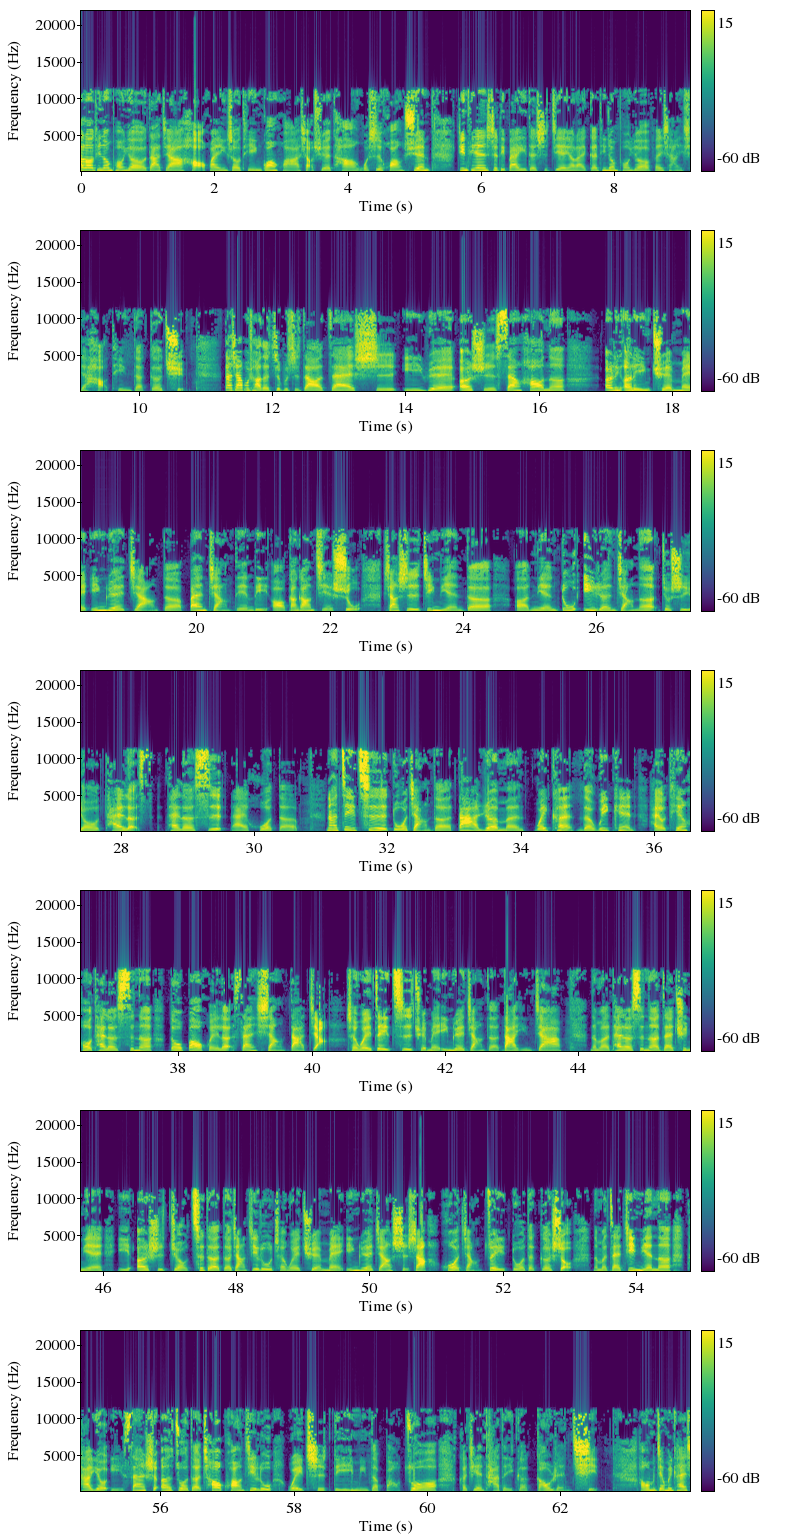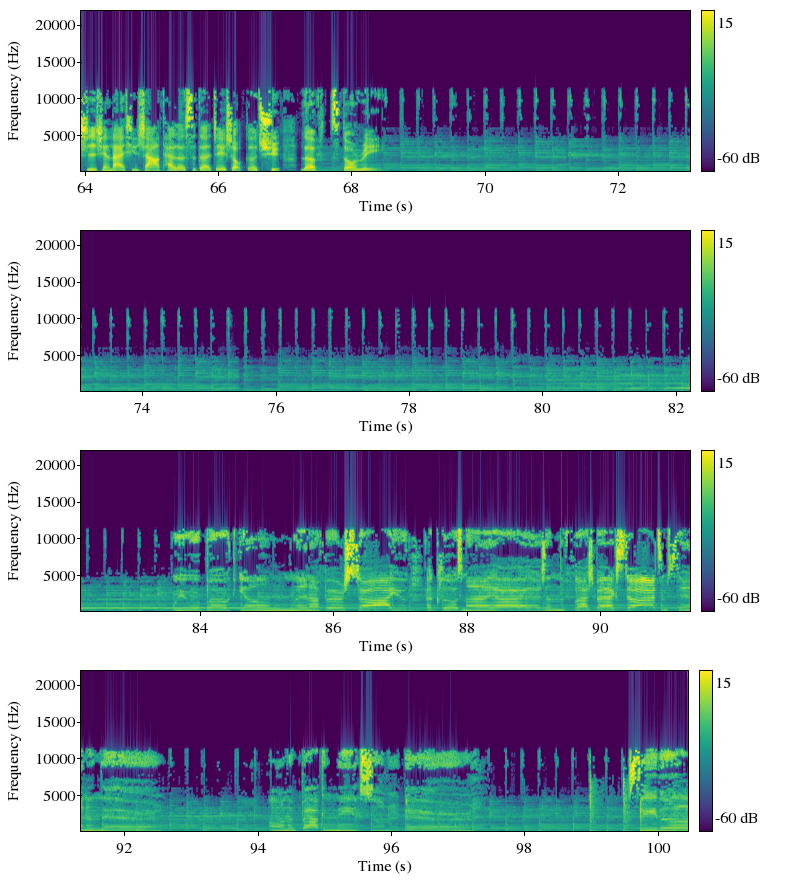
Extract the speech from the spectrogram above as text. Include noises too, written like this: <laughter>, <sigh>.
Hello，听众朋友，大家好，欢迎收听光华小学堂，我是黄轩。今天是礼拜一的时间，要来跟听众朋友分享一些好听的歌曲。大家不晓得知不知道，在十一月二十三号呢，二零二零全美音乐奖的颁奖典礼哦，刚刚结束。像是今年的呃年度艺人奖呢，就是由 Tyler。泰勒斯来获得。那这次夺奖的大热门 Weekend、The Weekend，还有天后泰勒斯呢，都抱回了三项大奖。成为这一次全美音乐奖的大赢家。那么泰勒斯呢，在去年以二十九次的得奖记录，成为全美音乐奖史上获奖最多的歌手。那么在今年呢，他又以三十二座的超狂记录维持第一名的宝座哦，可见他的一个高人气。好，我们节目一开始先来欣赏泰勒斯的这一首歌曲《Love Story》。Close my eyes and the flashback starts. I'm standing there on a balcony in summer air. See the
